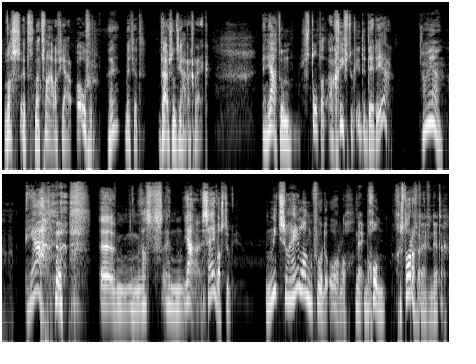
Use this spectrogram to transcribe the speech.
was het na twaalf jaar over met het duizendjarig rijk. En ja, toen stond dat archief natuurlijk in de DDR. Oh ja. Ja, um, was, en ja, zij was natuurlijk niet zo heel lang voor de oorlog nee. begon gestorven. 35.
